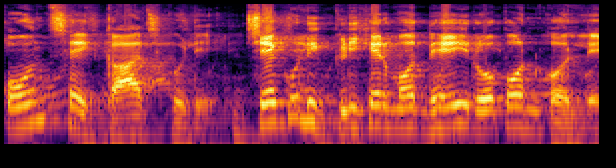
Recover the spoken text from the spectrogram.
কোন সেই গাছগুলি যেগুলি গৃহের মধ্যেই রোপণ করলে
